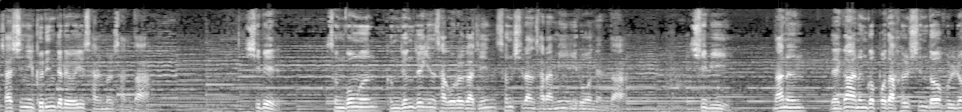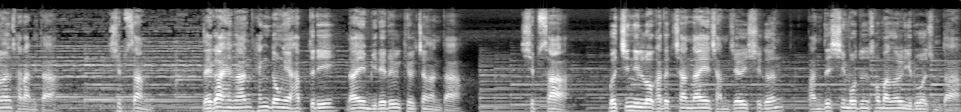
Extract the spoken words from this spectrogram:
자신이 그린 대로의 삶을 산다. 11. 성공은 긍정적인 사고를 가진 성실한 사람이 이루어낸다. 12. 나는 내가 아는 것보다 훨씬 더 훌륭한 사람이다. 13. 내가 행한 행동의 합들이 나의 미래를 결정한다. 14. 멋진 일로 가득 찬 나의 잠재의식은 반드시 모든 소망을 이루어준다.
